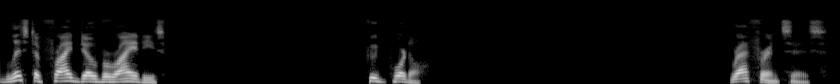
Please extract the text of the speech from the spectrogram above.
List of fried dough varieties. Food portal. References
